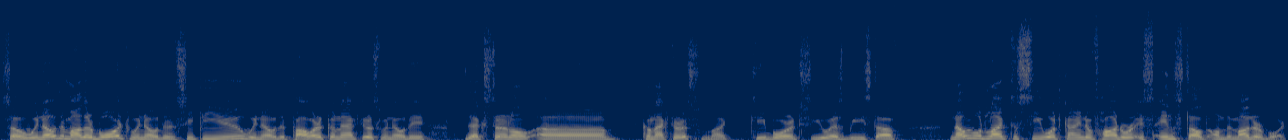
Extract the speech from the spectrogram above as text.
So we know the motherboard, we know the CPU, we know the power connectors, we know the, the external uh, connectors like keyboards, USB stuff. Now we would like to see what kind of hardware is installed on the motherboard.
